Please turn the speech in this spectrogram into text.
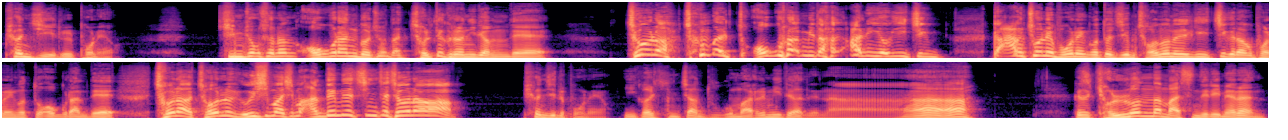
편지를 보내요. 김종서는 억울한 거죠. 나 절대 그런 일이 없는데. 전하 정말 억울합니다. 아니 여기 지금 깡촌에 보낸 것도 지금 전원일기 찍으라고 보낸 것도 억울한데 전하 저를 의심하시면 안 됩니다. 진짜 전하 편지를 보내요. 이걸 진짜 누구 말을 믿어야 되나? 그래서 결론만 말씀드리면은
